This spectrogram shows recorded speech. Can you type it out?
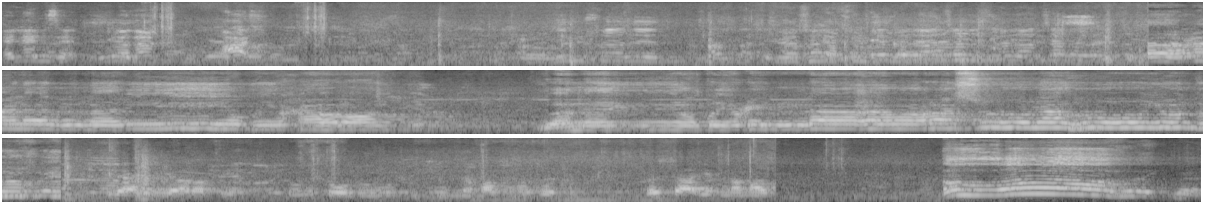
Ellerinize. Buradan aç. على المريض حرج ومن يطع الله ورسوله يدخل İlahi Ya Rabbi, kılmış olduğumuz bizim namazımızı vesair namaz الله أكبر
